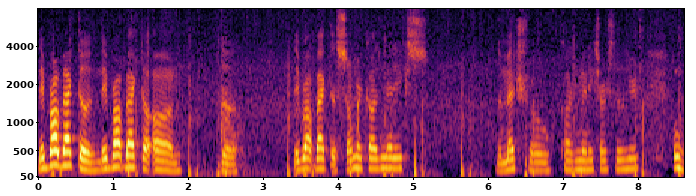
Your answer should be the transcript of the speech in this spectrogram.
They brought back the. They brought back the um, the. They brought back the summer cosmetics. The Metro cosmetics are still here. Ooh,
